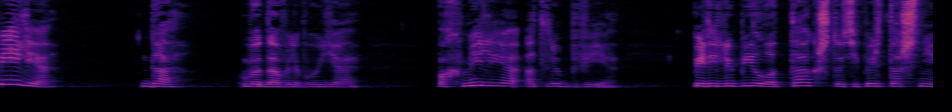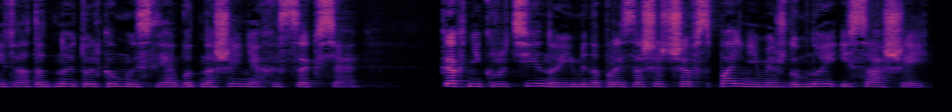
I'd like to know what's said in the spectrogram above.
«Похмелье!» «Да», выдавливаю я. Похмелье от любви. Перелюбила так, что теперь тошнит от одной только мысли об отношениях и сексе. Как ни крути, но именно произошедшее в спальне между мной и Сашей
